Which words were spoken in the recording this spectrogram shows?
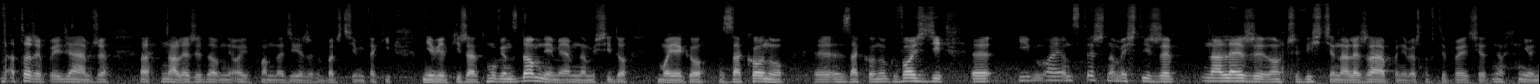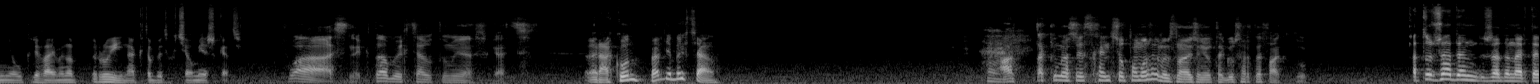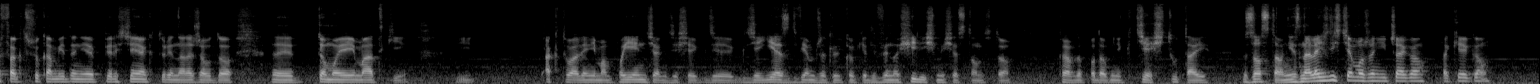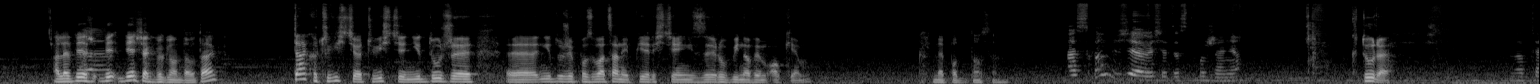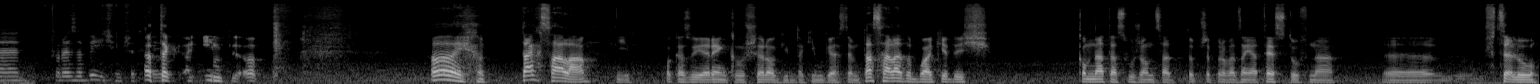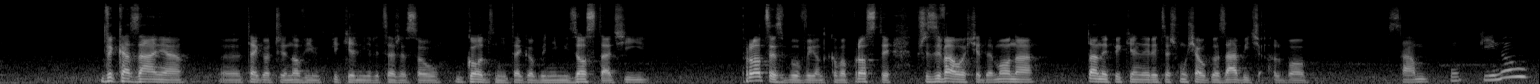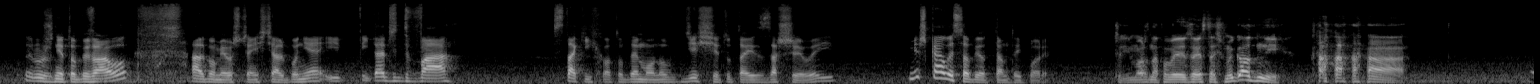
A to, że powiedziałem, że e, należy do mnie, oj, mam nadzieję, że wybaczycie mi taki niewielki żart. Mówiąc do mnie, miałem na myśli do mojego zakonu, e, zakonu gwoździ e, i mając też na myśli, że należy, no, oczywiście należała, ponieważ no, w tym powiecie, no, nie, nie ukrywajmy, no ruina, kto by tu chciał mieszkać. Właśnie, kto by chciał tu mieszkać? Rakun? Pewnie by chciał. A w takim razie z chęcią pomożemy w znalezieniu tegoż artefaktu. A to żaden, żaden artefakt, szukam jedynie pierścienia, który należał do, e, do mojej matki. I aktualnie nie mam pojęcia, gdzie, się, gdzie, gdzie jest. Wiem, że tylko kiedy wynosiliśmy się stąd, to prawdopodobnie gdzieś tutaj został. Nie znaleźliście może niczego takiego? Ale wiesz, wie, wiesz jak wyglądał, tak? Tak, oczywiście, oczywiście. Nieduży, e, nieduży pozłacany pierścień z rubinowym okiem. Knę pod nosem. A skąd wzięły się te stworzenia? Które? No te, które zabiliśmy przed A chwilą. tak, a impy. O. Oj, ta sala, i pokazuję ręką szerokim takim gestem, ta sala to była kiedyś komnata służąca do przeprowadzania testów na, e, w celu wykazania tego, czy nowi piekielni rycerze są godni tego, by nimi zostać. I proces był wyjątkowo prosty. Przyzywało się demona, dany piekielny rycerz musiał go zabić albo sam ginął. Różnie to bywało. Albo miał szczęście, albo nie. I widać dwa z takich oto demonów gdzieś się tutaj zaszyły i mieszkały sobie od tamtej pory. Czyli można powiedzieć, że jesteśmy godni. Ha, ha, ha, ha.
